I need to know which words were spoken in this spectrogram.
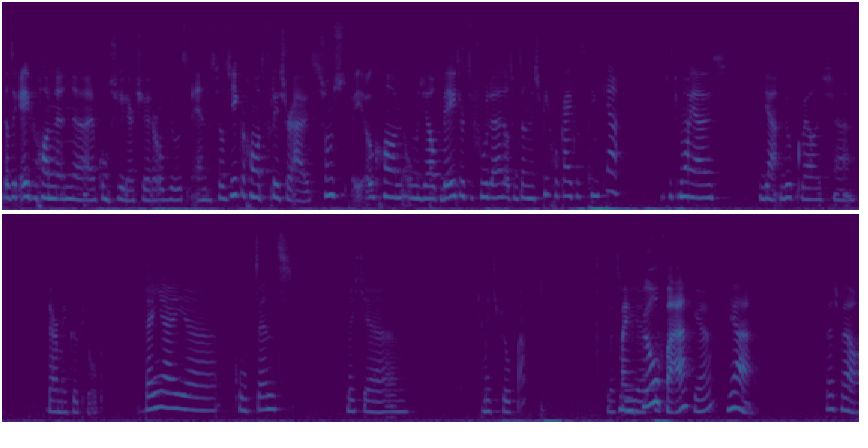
dat ik even gewoon een eh concealertje erop doe. En dan zie ik er gewoon wat frisser uit. Soms ook gewoon om mezelf beter te voelen. Dat als ik dan in de spiegel kijk, dat ik denk, ja, ziet er Ja. mooi uit. Ja, doe ik wel eens eh, daar make-upje op. Ben jij eh, content met je, met je vulva? Met Mijn je- vulva, Ja? ja, best wel.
